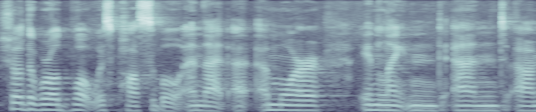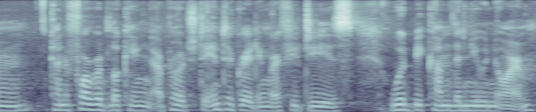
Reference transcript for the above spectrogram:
show the world what was possible and that a, a more enlightened and um, kind of forward-looking approach to integrating refugees would become the new norm.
